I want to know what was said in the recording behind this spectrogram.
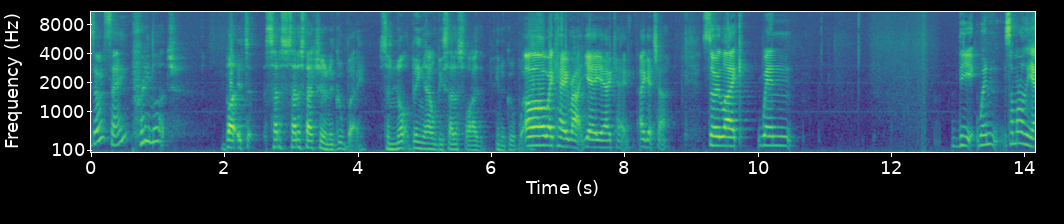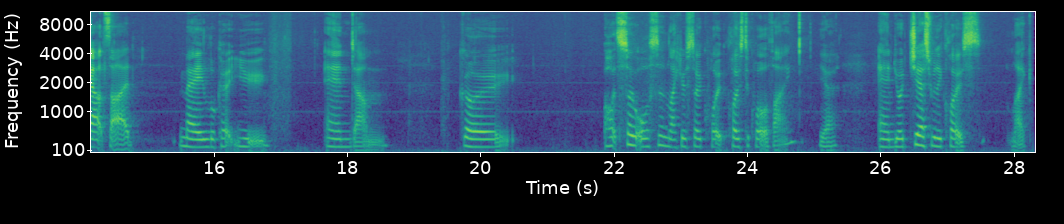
Is that what it's saying? Pretty much. But it's satis- satisfaction in a good way. So not being able to be satisfied in a good way. Oh, okay, right. Yeah, yeah, okay. I get you. So like when the when someone on the outside may look at you and um, go, "Oh, it's so awesome! Like you're so clo- close to qualifying, yeah, and you're just really close. Like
